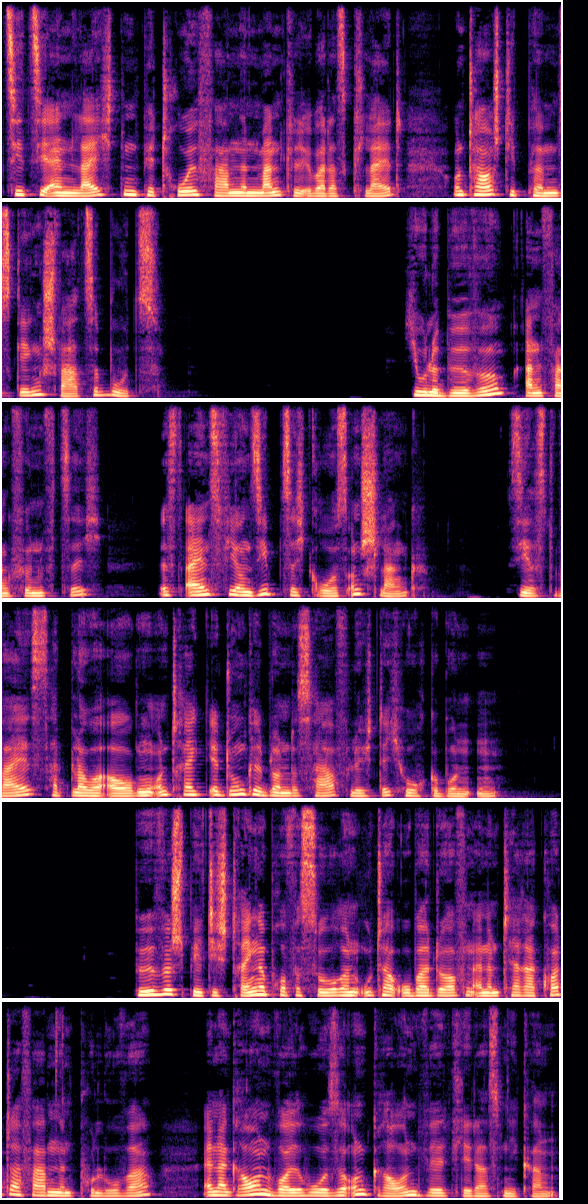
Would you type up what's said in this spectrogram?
zieht sie einen leichten petrolfarbenen Mantel über das Kleid und tauscht die Pumps gegen schwarze Boots. Jule Böwe, Anfang 50, ist 1,74 groß und schlank. Sie ist weiß, hat blaue Augen und trägt ihr dunkelblondes Haar flüchtig hochgebunden. Böwe spielt die strenge Professorin Uta Oberdorf in einem terrakottafarbenen Pullover, einer grauen Wollhose und grauen Wildledersneakern.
